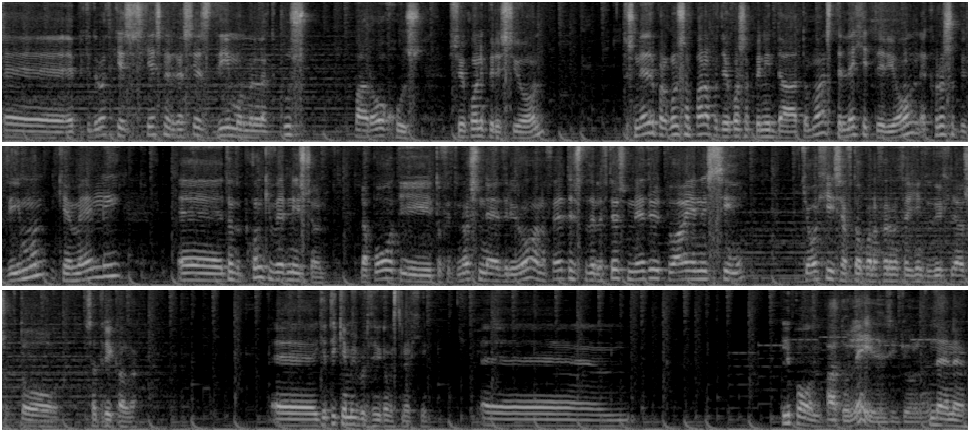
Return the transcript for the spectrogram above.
ε, επικεντρώθηκε σε σχέση συνεργασίας δήμων με εναλλακτικούς παρόχους ψηφιακών υπηρεσιών. Το συνέδριο παρακολούθησαν πάνω από 250 άτομα, στελέχη εταιριών, εκπρόσωποι δήμων και μέλη ε, των τοπικών κυβερνήσεων. Να πω ότι το φετινό συνέδριο αναφέρεται στο τελευταίο συνέδριο του INEC και όχι σε αυτό που αναφέρουμε θα γίνει το 2008 στα Τρίκαλα. Ε, γιατί και εμείς μπερδευτήκαμε στην αρχή. Ε, λοιπόν, Α, το λέει εσύ κιόλας. ναι, ναι.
